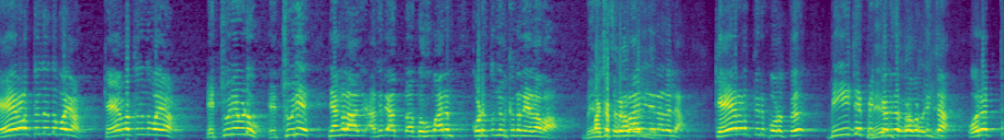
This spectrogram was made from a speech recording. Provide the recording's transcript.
കേരളത്തിൽ നിന്ന് പോയാൾ കേരളത്തിൽ നിന്ന് പോയാൾ യെച്ചൂരിയെ വിടൂ. യെച്ചൂരി ഞങ്ങൾ അത് അതിന് ബഹുമാനം കൊടുത്തു നിൽക്കുന്ന നേതാവാ. പക്ഷെ പിണറായി വിജയൻ അതല്ല കേരളത്തിന് പുറത്ത് ബി ജെ പിക്കെതിരെ പ്രവർത്തിച്ച ഒരൊറ്റ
